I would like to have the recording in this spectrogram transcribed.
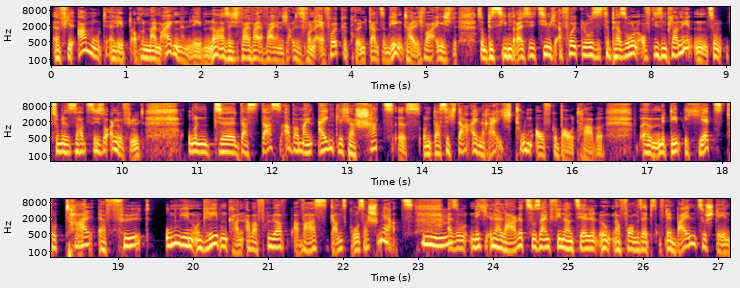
äh, viel Armut erlebt, auch in meinem eigenen Leben. Ne? Also ich war, war, ja nicht alles von Erfolg gekrönt, ganz im Gegenteil. Ich war eigentlich so bis 37 ziemlich erfolgloseste Person auf diesem Planeten. Zumindest hat es sich so angefühlt. Und äh, dass das aber mein eigentlicher Schatz ist und dass ich da ein Reichtum aufgebaut habe, äh, mit dem ich jetzt total erfüllt umgehen und leben kann. Aber früher war es ganz großer Schmerz. Mhm. Also nicht in der Lage zu sein, finanziell in irgendeiner Form selbst auf den Beinen zu stehen,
